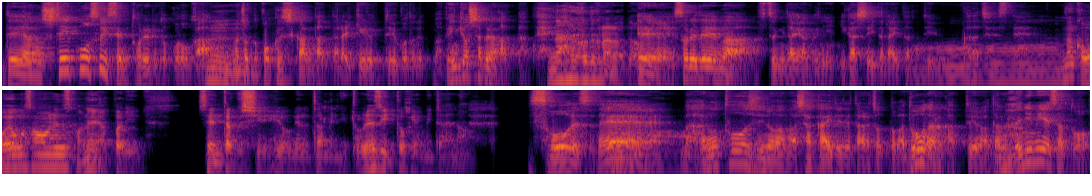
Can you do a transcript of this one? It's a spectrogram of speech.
で、あの、指定校推薦取れるところが、うんまあちょっと国士舘だったらいけるっていうことで、まあ勉強したくなかったんで、なるほど、なるほど。ええそれでまあ普通に大学に行かせていただいたっていう形ですね。なんか親御さんはあれですかね、やっぱり選択肢広げるためにとりあえず行っとけみたいな。そうですね。うんまあ、あの当時のまあ社会で出たらちょっとまあどうなるかっていうのは多分目に見えたと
